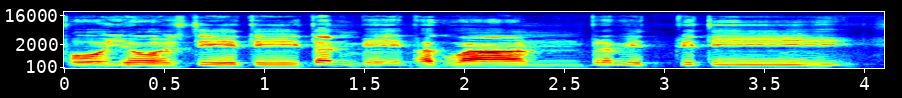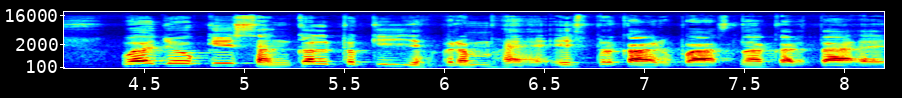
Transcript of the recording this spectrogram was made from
भूयोस्ती तन्मे भगवान ब्रवीत्विति वह जो कि संकल्प की यह ब्रह्म है, इस प्रकार उपासना करता है।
